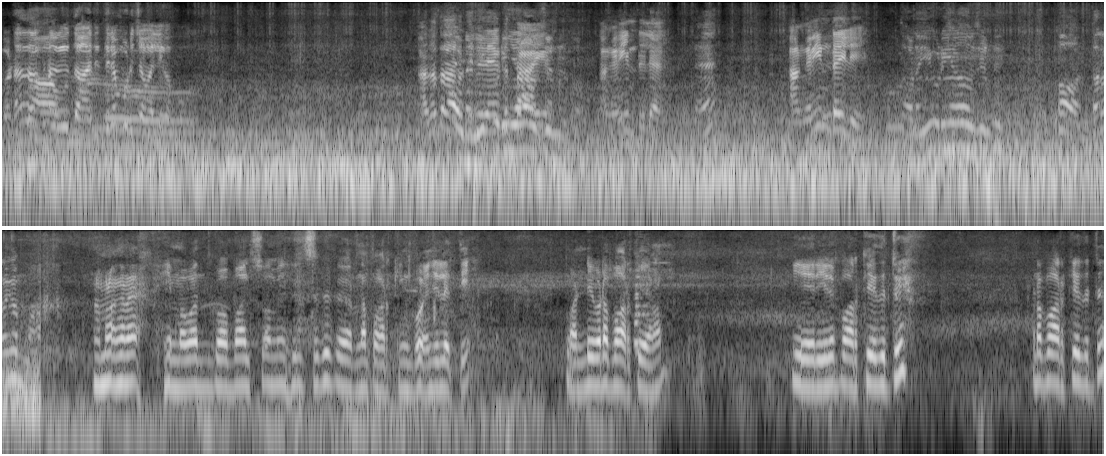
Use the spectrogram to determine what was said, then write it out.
ഇവിടെ ദാരിദ്ര്യം പിടിച്ച താഴെ. അങ്ങനെ ഉണ്ട് അല്ലേ അങ്ങനെ ഉണ്ടായില്ലേ? നമ്മളങ്ങനെ ഹിമവത് ഗോപാൽ സ്വാമി ഹിൽസിക്ക് കയറുന്ന പാർക്കിംഗ് പോയിന്റിലെത്തി. വണ്ടി ഇവിടെ പാർക്ക് ചെയ്യണം. ഈ ഏരിയയിൽ പാർക്ക് ചെയ്തിട്ട് ഇവിടെ പാർക്ക് ചെയ്തിട്ട്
